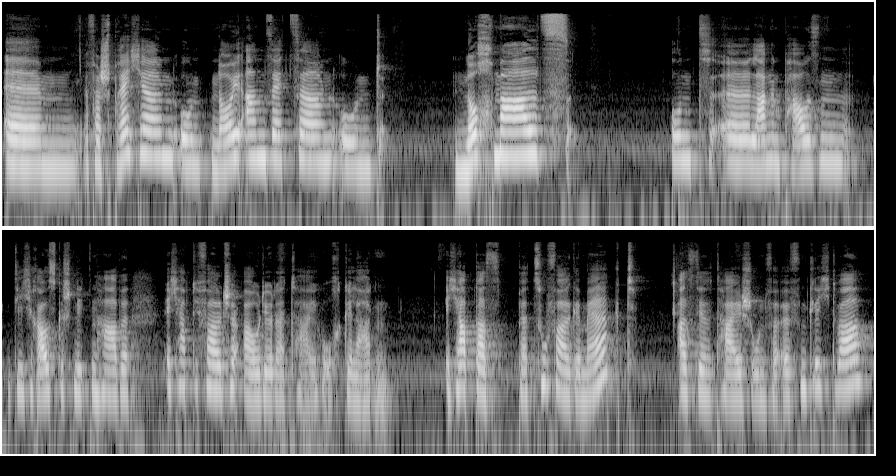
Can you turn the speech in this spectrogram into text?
ähm, Versprechern und Neuansetzern und nochmals und äh, langen Pausen, die ich rausgeschnitten habe. Ich habe die falsche Audiodatei hochgeladen. Ich habe das per Zufall gemerkt, als die Datei schon veröffentlicht war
